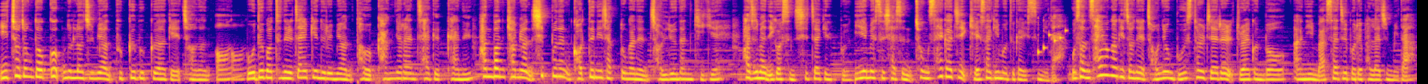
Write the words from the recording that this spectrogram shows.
2초 정도 꾹 눌러주면 부끄부끄하게 전원 on 모드 버튼을 짧게 누르면 더욱 강렬한 자극 가능. 한 번 켜면 10분은 거뜬히 작동하는 절륜한 기계. 하지만 이것은 시작일 뿐. EMS 샷은 총 3가지 개사기 모드가 있습니다. 우선 사용하기 전에 전용 부스터 젤을 드래곤볼 아니 마사지볼에 발라줍니다.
